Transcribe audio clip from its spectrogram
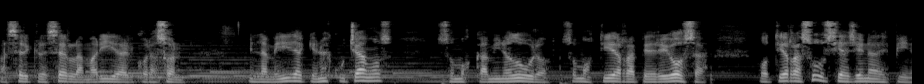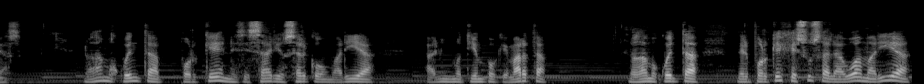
hacer crecer la María del corazón. En la medida que no escuchamos, somos camino duro, somos tierra pedregosa o tierra sucia llena de espinas. ¿Nos damos cuenta por qué es necesario ser como María al mismo tiempo que Marta? ¿Nos damos cuenta del por qué Jesús alabó a María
